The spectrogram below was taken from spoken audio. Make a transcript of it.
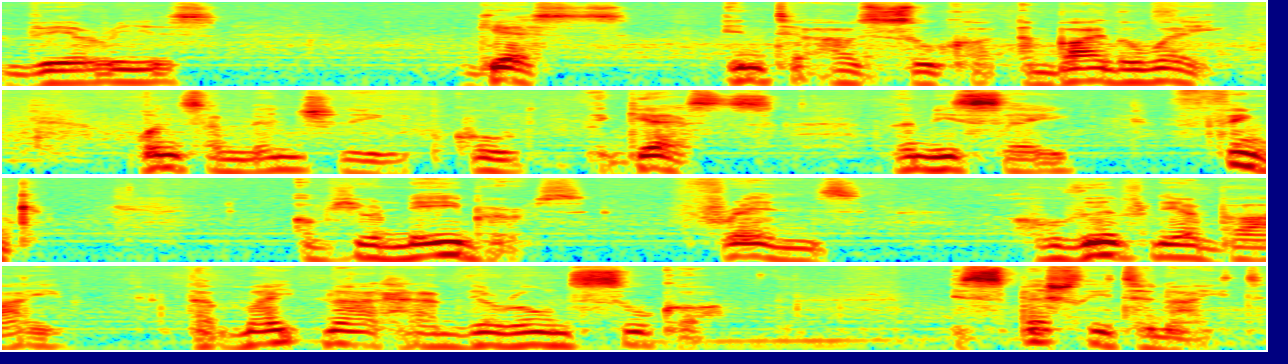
various guests into our sukkah. And by the way, once I'm mentioning, quote, the guests, let me say, think of your neighbors, friends who live nearby that might not have their own sukkah. Especially tonight,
